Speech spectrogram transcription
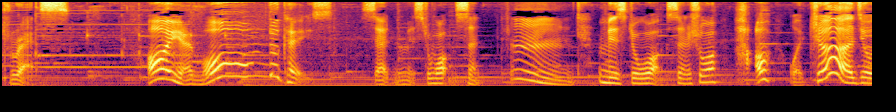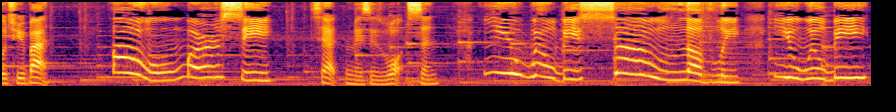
dress。I am on the case, said Mr. Watson. 嗯，Mr. Watson 说好，我这就去办。Oh, Mercy, said Mrs. Watson. You will be so lovely. You will be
